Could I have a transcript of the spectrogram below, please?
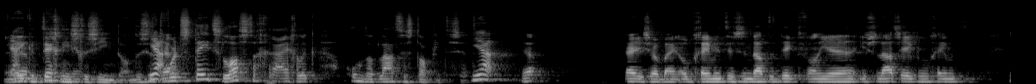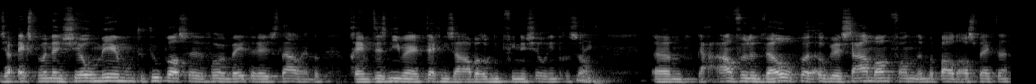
Ja, rekentechnisch gezien dan. Dus het Ja. wordt steeds lastiger eigenlijk om dat laatste stapje te zetten. Ja, Ja, je zou bijna op een gegeven moment is inderdaad de dikte van je isolatie even op een gegeven moment. Je zou exponentieel meer moeten toepassen voor een beter resultaat. En dat, op een gegeven moment is het niet meer technisch haalbaar, ook niet financieel interessant. Ehm, ja, aanvullend wel op eh, ook weer samenhang van eh, bepaalde aspecten.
